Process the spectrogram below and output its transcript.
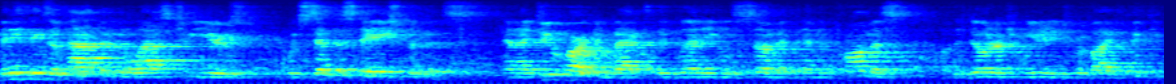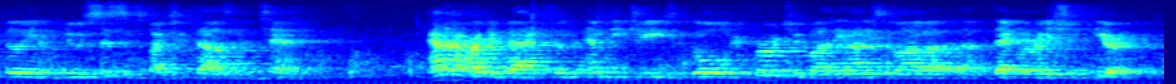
Many things have happened in the last two years which set the stage for this, and I do harken back to the Gleneagles Summit and the promise of the donor community to provide 50 billion of new assistance by 2010. And I harken back to the MDGs, the goals referred to by the Addis Ababa uh, Declaration here,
